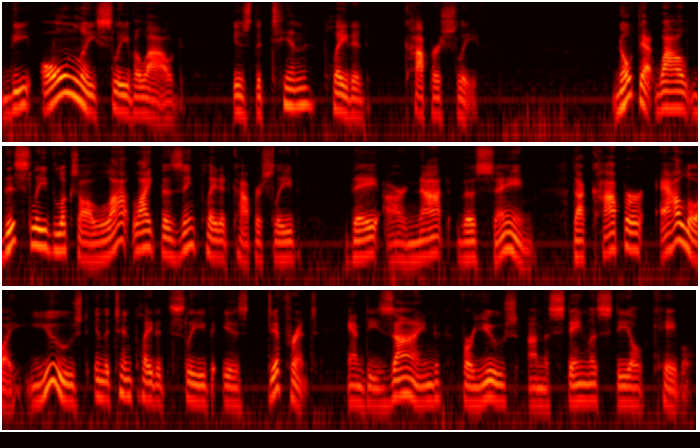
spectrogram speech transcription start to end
the only sleeve allowed is the tin plated copper sleeve. Note that while this sleeve looks a lot like the zinc plated copper sleeve, they are not the same. The copper alloy used in the tin plated sleeve is different and designed for use on the stainless steel cable.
